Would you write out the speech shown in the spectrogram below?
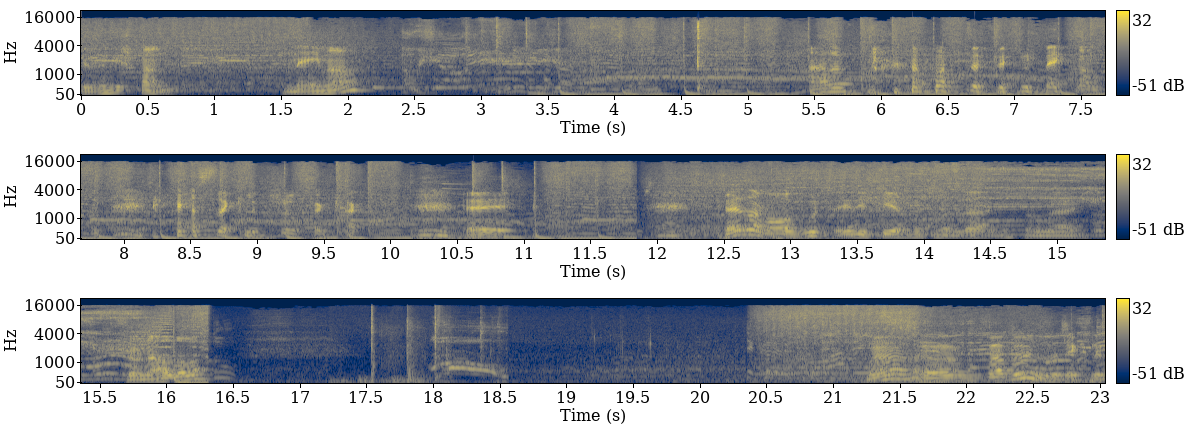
Wir sind gespannt. Neymar? Adam, was ist Neymar, Erster Clip schon verkackt. Ey. Das ist aber auch gut editiert, muss man sagen, muss man sagen. Ronaldo? Ja, äh, war böse, der Clip.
